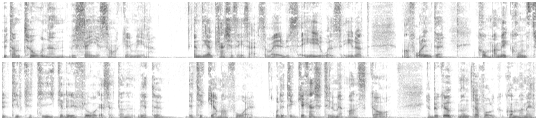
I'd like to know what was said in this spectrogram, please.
utan tonen vi säger saker med. En del kanske säger så här, så vad är det du säger Joel? Säger du att man får inte komma med konstruktiv kritik eller ifrågasättande? Vet du, det tycker jag man får. Och det tycker jag kanske till och med att man ska. Jag brukar uppmuntra folk att komma med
